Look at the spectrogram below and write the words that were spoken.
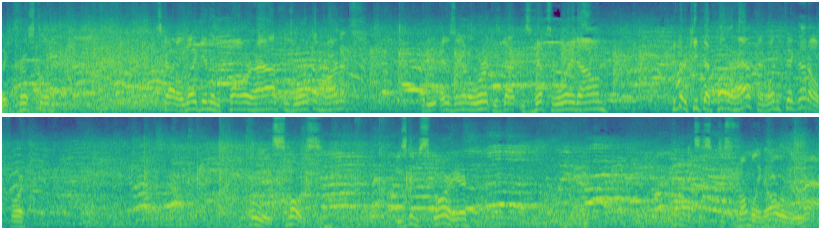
Lake Crystal. He's got a leg into the power half. He's working Harnets. But he isn't going to work. He's got his hips are way down. He better keep that power half in. What did he take that out for? Holy smokes. He's going to score here. Harnets is just fumbling all over the map.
